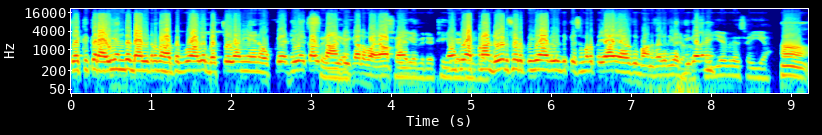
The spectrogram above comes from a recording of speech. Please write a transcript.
ਚੈੱਕ ਕਰਾਈ ਅੰਦਰ ਡਾਕਟਰ ਦਾ ਹੱਥ ਪਵਾ ਕੇ ਬੱਚੇ ਦਾ ਨਹੀਂ ਐਨ ਓਕੇ ਠੀਕ ਹੈ ਕੱਲ ਤਾਂ ਹੈ। ਟੀਕਾ ਲਵਾਇਆ ਆਪਾਂ ਸਹੀ ਹੈ ਇਹਦੇ। ਵੀਰੇ ਠੀਕ ਹੈ ਕਿਉਂਕਿ ਆਪਣਾ 150 ਰੁਪਿਆ ਅਗਲੇ ਦੀ ਕਿਸਮਤ 50000 ਦੀ ਬਣ ਸਕਦੀ ਹੈ ਠੀਕ ਹੈ ਸਹੀ ਹੈ ਵੀਰੇ ਸਹੀ ਹੈ ਹਾਂ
